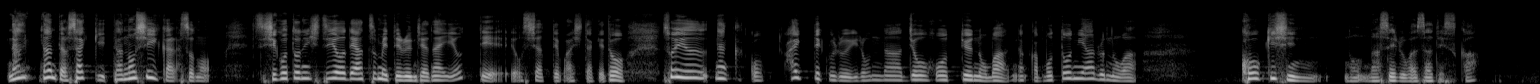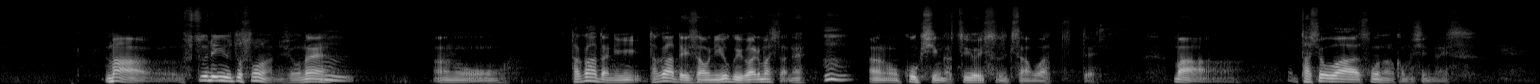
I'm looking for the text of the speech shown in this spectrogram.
なんなんだろうさっき楽しいからその仕事に必要で集めてるんじゃないよっておっしゃってましたけどそういうなんかこう入ってくるいろんな情報っていうのはなんか元にあるのは好奇心のなせる技ですか？まあ普通で言うとそうなんでしょうね。うん、あの高畑に高畑勲によく言われましたね。うん、あの好奇心が強い鈴木さんはっつって。まあ多少はそうなのかもしれないです。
